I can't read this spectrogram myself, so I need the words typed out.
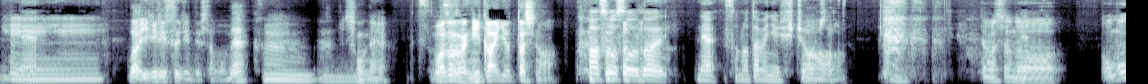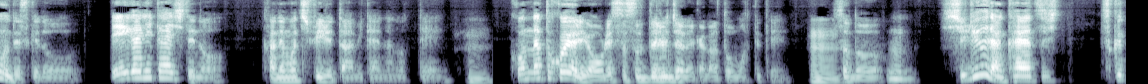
へえ。まあイギリス人でしたもんね。うん。うんそうねそうわざわざ2回言ったしなあそうそうだ ねそのために主張してきた。でもその、思うんですけど映画に対しての金持ちフィルターみたいなのってうん。こんなとこよりは俺進んでるんじゃないかなと思ってて、うん。そのうん。手榴弾開発し作っ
